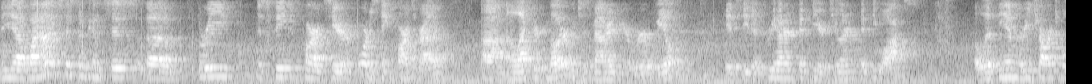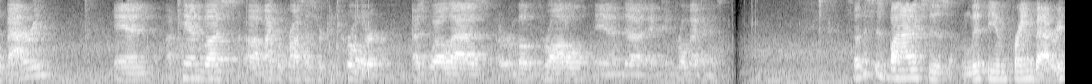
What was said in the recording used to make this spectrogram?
The uh, Bionx system consists of three distinct parts here, four distinct parts rather. Um, an electric motor, which is mounted in your rear wheel. It's either 350 or 250 watts. A lithium rechargeable battery, and a CAN bus uh, microprocessor controller as well as a remote throttle and, uh, and control mechanism. So this is Bionx's lithium frame battery.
